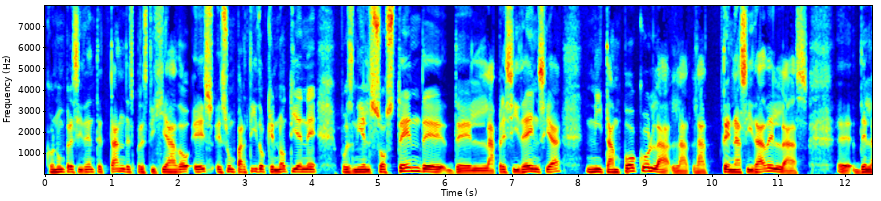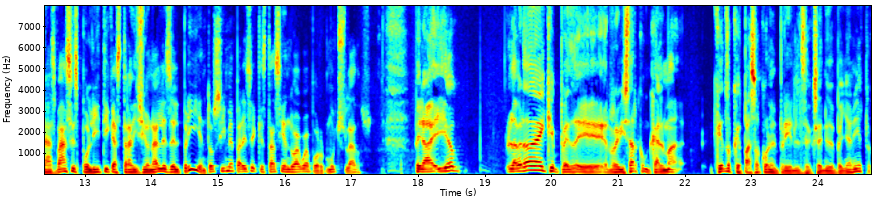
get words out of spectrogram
con un presidente tan desprestigiado, es, es un partido que no tiene pues ni el sostén de, la presidencia, ni tampoco la, tenacidad de las, eh, de las bases políticas tradicionales del PRI. Entonces sí me parece que está haciendo agua por muchos lados. Pero yo, la verdad hay que pues, eh, revisar con calma qué es lo que pasó con el PRI en el sexenio de Peña Nieto.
